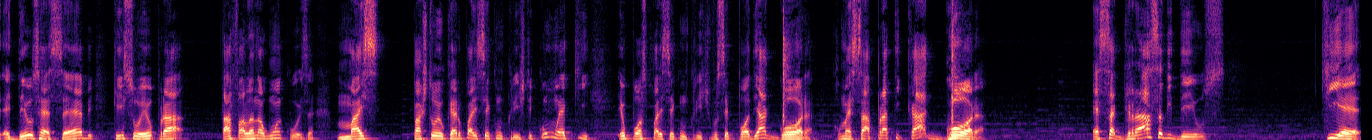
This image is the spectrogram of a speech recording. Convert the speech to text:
É, Deus recebe, quem sou eu para estar tá falando alguma coisa. Mas, pastor, eu quero parecer com Cristo. E como é que eu posso parecer com Cristo? Você pode agora, começar a praticar agora. Essa graça de Deus, que é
